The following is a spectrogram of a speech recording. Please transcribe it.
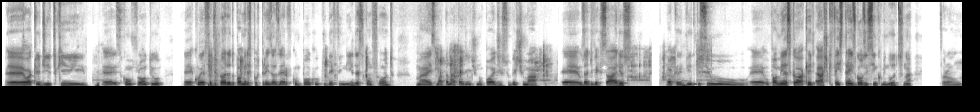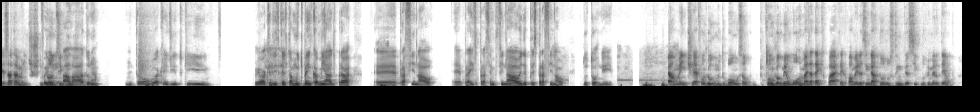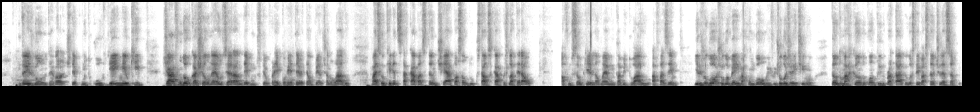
É, eu acredito que é, esse confronto, é, com essa vitória do Palmeiras por 3 a 0 fica um pouco que definido esse confronto, mas mata-mata a gente não pode subestimar é, os adversários. Eu acredito que se o, é, o Palmeiras, que eu acredito, acho que fez três gols em cinco minutos, né? Foram, Exatamente. Em foi embalado, né? Então eu acredito que eu acredito que ele está muito bem encaminhado para é, para final, é, para isso para semifinal e depois para final do torneio. Realmente é, foi um jogo muito bom. Foi um jogo meio morno, mas até que, até que o Palmeiras engatou nos 35 do primeiro tempo. Com três gols no intervalo de tempo muito curto. E aí meio que já afundou o caixão, né? O Ceará não teve muito tempo para recorrer, teve até um pênalti anulado. Mas o que eu queria destacar bastante é a atuação do Gustavo Scarpa de lateral. Uma função que ele não é muito habituado a fazer. E ele jogou, jogou bem, marcou um gol e jogou direitinho. Tanto marcando quanto indo para ataque. Eu gostei bastante dessa,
